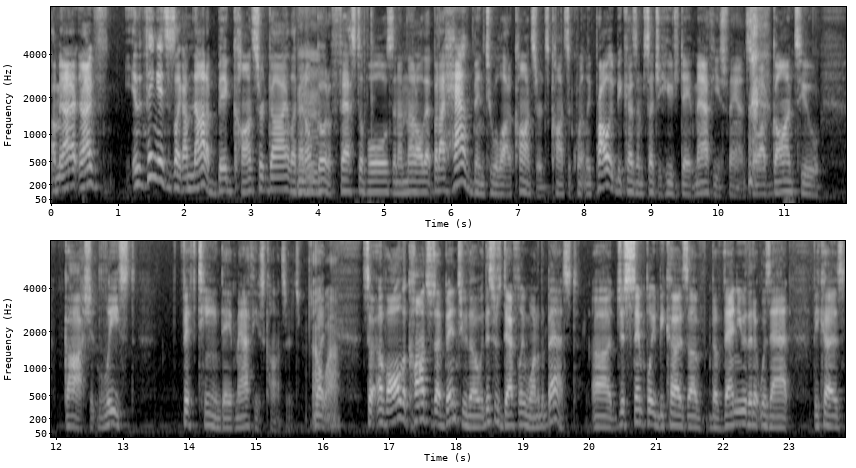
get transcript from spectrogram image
I mean, I, and I've. And the thing is, is like I'm not a big concert guy. Like I Mm-hmm. don't go to festivals, and I'm not all that. But I have been to a lot of concerts. Consequently, probably because I'm such a huge Dave Matthews fan. So I've gone to, gosh, at least fifteen Dave Matthews concerts. Oh, But- wow. So of all the concerts I've been to, though, this was definitely one of the best. Uh, just simply because of the venue that it was at, because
